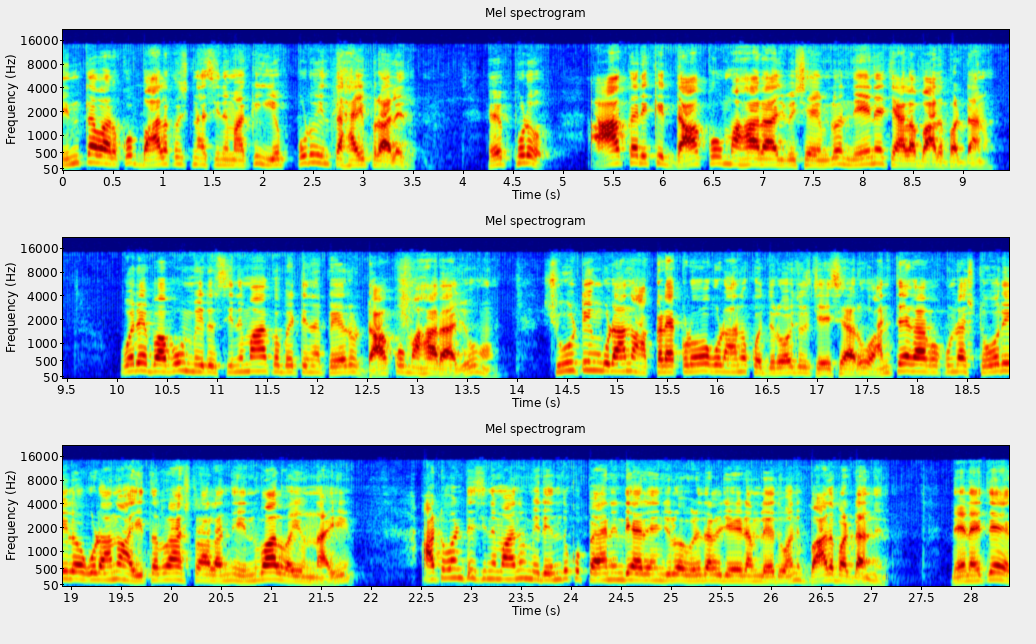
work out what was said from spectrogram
ఇంతవరకు బాలకృష్ణ సినిమాకి ఎప్పుడూ ఇంత హైప్ రాలేదు. ఎప్పుడు ఆఖరికి డాకు మహారాజ్ విషయంలో నేనే చాలా బాధపడ్డాను. ఒరే బాబు మీరు సినిమాకు పెట్టిన పేరు డాకు మహారాజు. షూటింగ్ కూడాను అక్కడెక్కడో కూడాను కొద్ది రోజులు చేశారు. అంతేకాకుండా స్టోరీలో కూడాను ఆ ఇతర రాష్ట్రాలన్నీ ఇన్వాల్వ్ అయి ఉన్నాయి. అటువంటి సినిమాను మీరు ఎందుకు పాన్ ఇండియా రేంజ్లో విడుదల చేయడం లేదు అని బాధపడ్డాను నేను. నేనైతే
